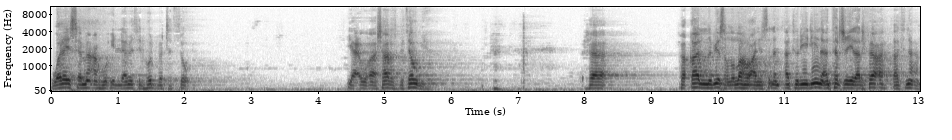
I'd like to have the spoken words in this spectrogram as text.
وليس معه إلا مثل هدبة الثوب. يعني وأشارت بثوبها. ف فقال النبي صلى الله عليه وسلم أتريدين أن ترجعي إلى رفاعة؟ قالت نعم.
